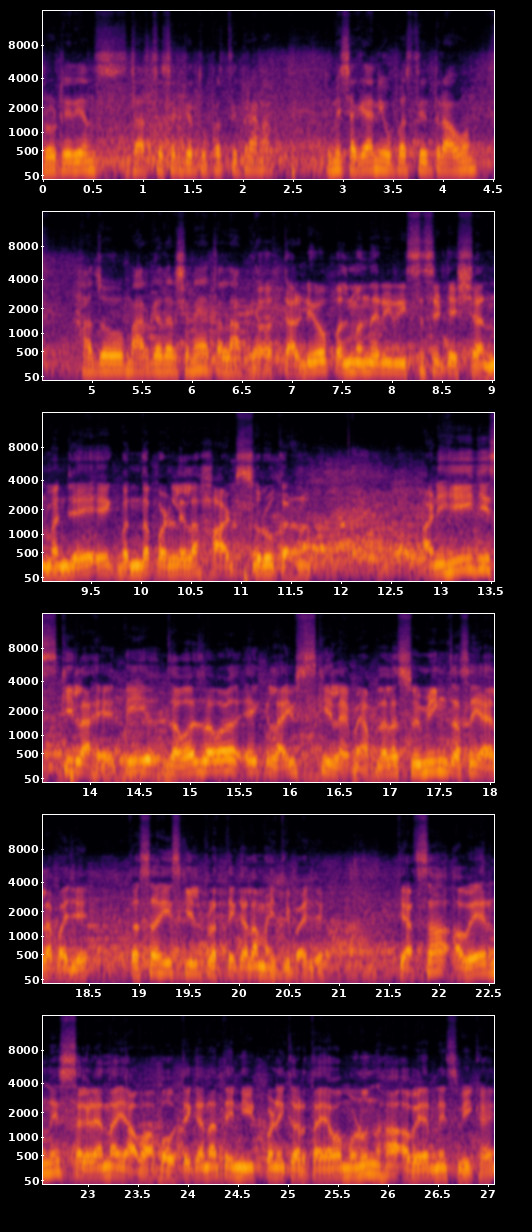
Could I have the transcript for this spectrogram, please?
रोटेरियन्स जास्त संख्येत उपस्थित राहणार. तुम्ही सगळ्यांनी उपस्थित राहून हा जो मार्गदर्शन आहे याचा लाभ घ्या. कार्डिओ पल्मनरी रिससिटेशन म्हणजे एक बंद पडलेला हार्ट सुरू करणं. आणि ही जी स्किल आहे ती जवळजवळ एक लाईफ स्किल आहे. म्हणजे आपल्याला स्विमिंग जसं यायला पाहिजे तसं ही स्किल प्रत्येकाला माहिती पाहिजे. त्याचा अवेअरनेस सगळ्यांना यावा. बहुतेकांना ते नीटपणे करता यावा म्हणून हा अवेअरनेस वीक आहे.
